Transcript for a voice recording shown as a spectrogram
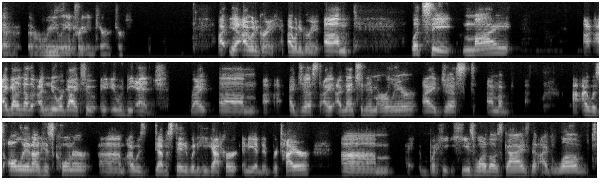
a, really intriguing character. I, yeah, I would agree. I would agree. Um, let's see. My, I, I, got another a newer guy too. It, it would be Edge right? Um, I, I just I, I, mentioned him earlier. I just I'm a I was all in on his corner. Um, I was devastated when he got hurt and he had to retire. Um, but he he's one of those guys that I've loved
